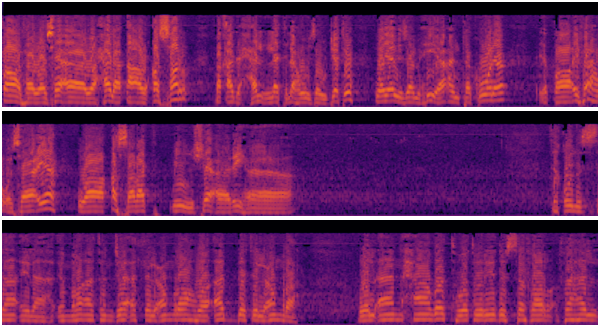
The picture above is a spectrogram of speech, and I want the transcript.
طاف وسعى وحلق أو قصر فقد حلت له زوجته ويلزم هي أن تكون طائفة وساعية وقصرت من شعرها. تقول السائلة امرأة جاءت للعمرة وأدت العمرة والآن حاضت وتريد السفر فهل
